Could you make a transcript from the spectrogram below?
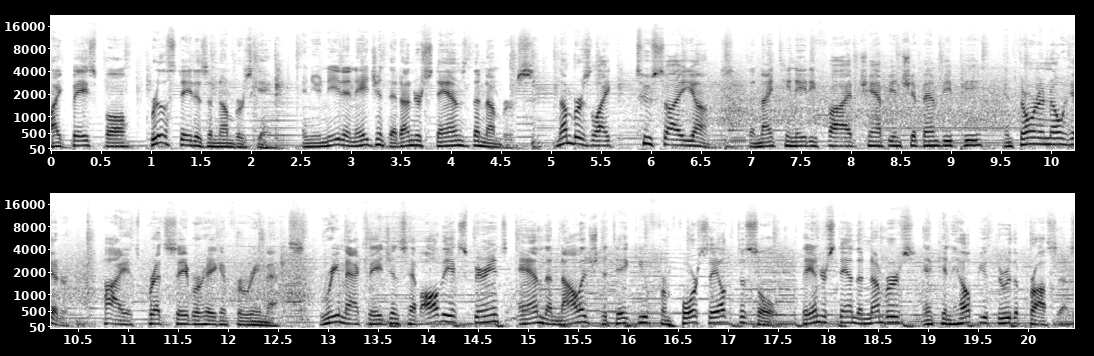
Like baseball, real estate is a numbers game, and you need an agent that understands the numbers. Numbers like two Cy Youngs, the 1985 championship MVP, and throwing a no hitter. Hi, it's Bret Saberhagen for REMAX. REMAX agents have all the experience and the knowledge to take you from for sale to sold. They understand the numbers and can help you through the process.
